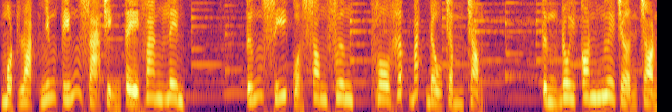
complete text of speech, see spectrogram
Một loạt những tiếng giả chỉnh tề vang lên. Tướng sĩ của song phương, hô hấp bắt đầu trầm trọng. Từng đôi con ngươi trợn tròn.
